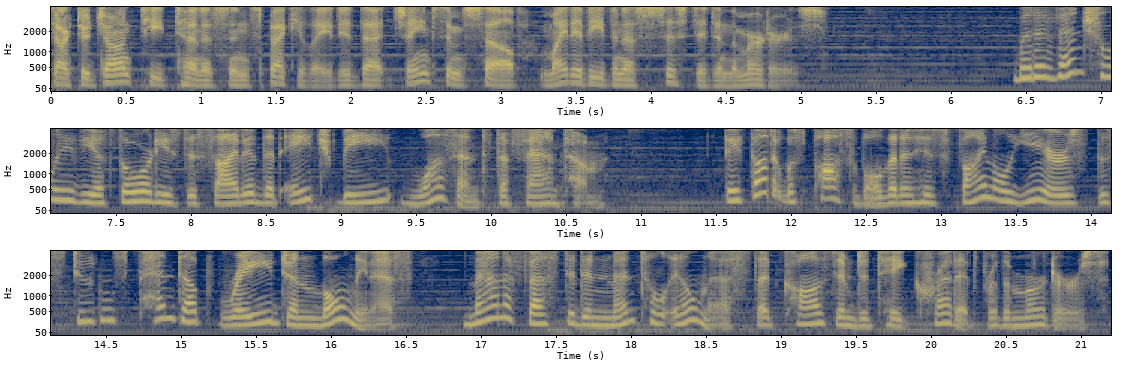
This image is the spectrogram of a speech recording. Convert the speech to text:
Dr. John T. Tennyson speculated that James himself might have even assisted in the murders. But eventually, the authorities decided that HB wasn't the Phantom. They thought it was possible that in his final years, the student's pent up rage and loneliness manifested in mental illness that caused him to take credit for the murders.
